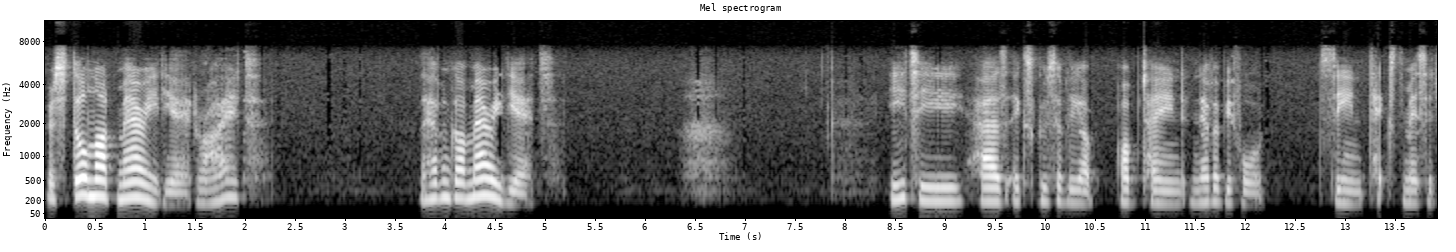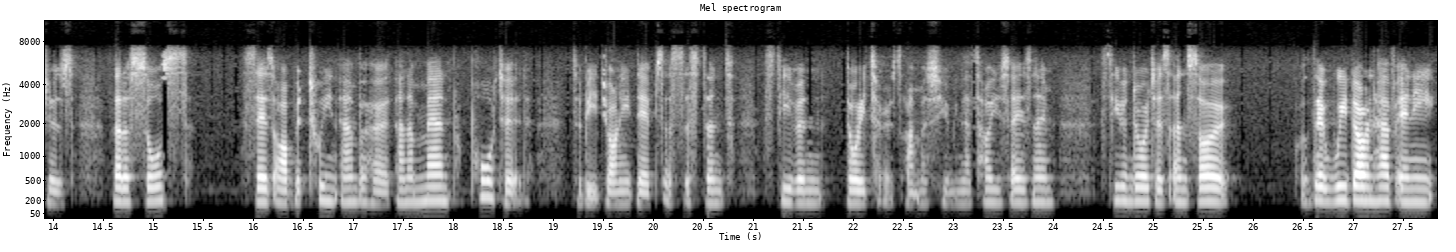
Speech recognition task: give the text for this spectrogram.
They're still not married yet, right? They haven't got married yet. ET has exclusively ob obtained never before seen text messages that a source says are between Amber Heard and a man purported to be Johnny Depp's assistant, Stephen Deuters. I'm assuming that's how you say his name, Stephen Deuters. And so that we don't have any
